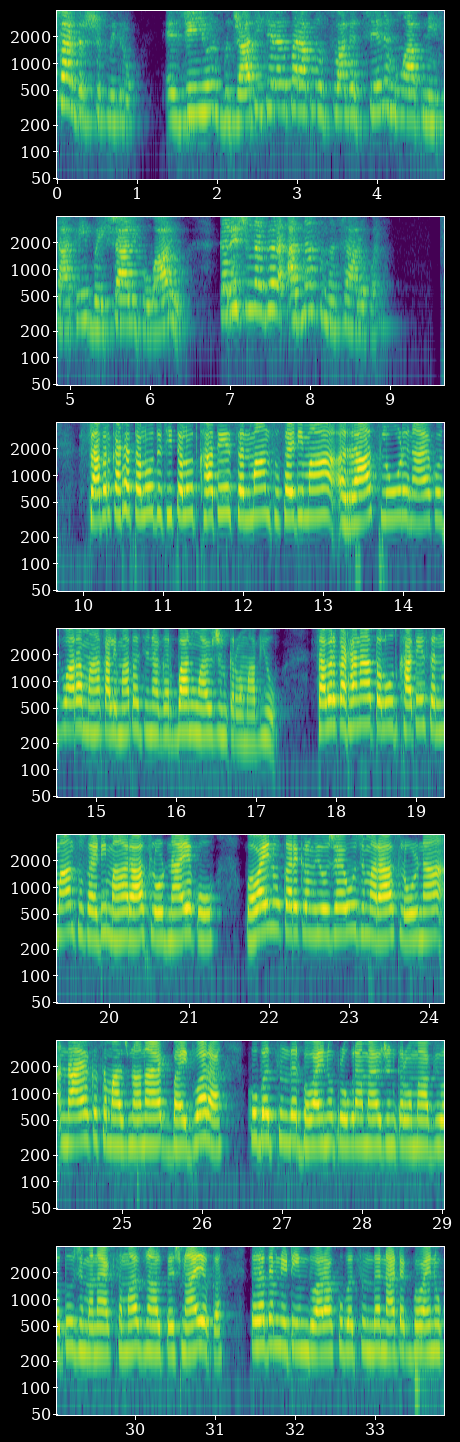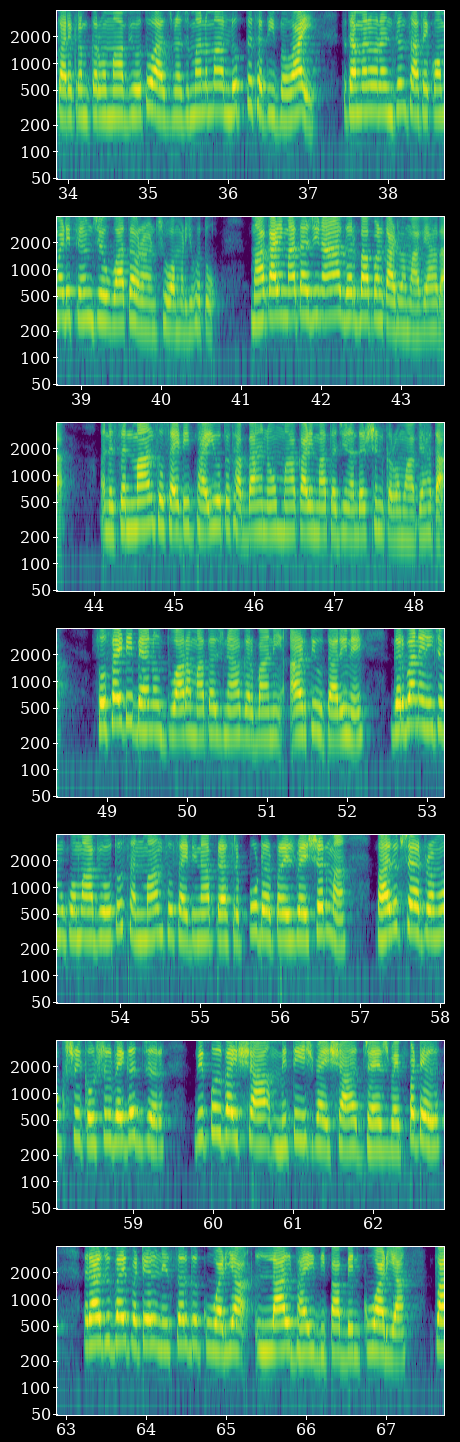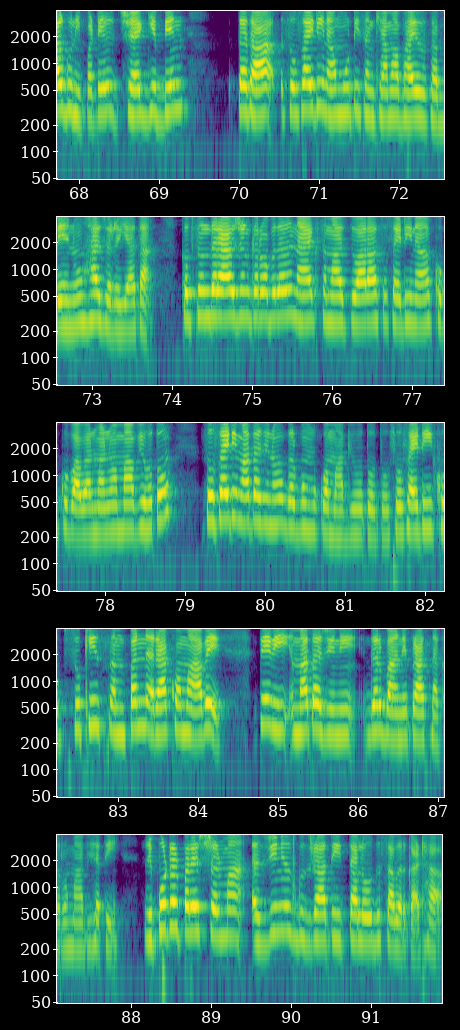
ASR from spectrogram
નમસ્કાર દર્શક મિત્રો. એસડી ન્યૂઝ ગુજરાતી ચેનલ પર આપનું સ્વાગત છે અને હું આપની સાથે વૈશાલી પુવારુ. કરીશું નજર આજના સમાચારો પર. સાબરકાંઠા તલોદથી તલોદ ખાતે સન્માન સોસાયટીમાં રાસ લોડ નાયકો દ્વારા મહાકાલી માતાજીના ગરબાનું આયોજન કરવામાં આવ્યું. સાબરકાંઠાના તલોદ ખાતે સન્માન સોસાયટીમાં રાસ લોડ નાયકો ભવાઈનું કાર્યક્રમ યોજાયો, જેમાં રાસ લોડના નાયક સમાજના નાયકભાઈ દ્વારા ખૂબ જ સુંદર ભવાઈનો પ્રોગ્રામ આયોજન કરવામાં આવ્યું હતું, જેમાં નાયક સમાજના અલ્પેશ નાયક તથા તેમની ટીમ દ્વારા ખૂબ જ સુંદર નાટક ભવાઈનો કાર્યક્રમ કરવામાં આવ્યો હતો. આજના જમાનામાં લુપ્ત થતી ભવાઈ તથા મનોરંજન સાથે કોમેડી ફિલ્મ જેવું વાતાવરણ જોવા મળ્યું હતું. મહાકાળી માતાજીના ગરબા પણ કાઢવામાં આવ્યા હતા અને સન્માન સોસાયટી ભાઈઓ તથા બહેનો મહાકાળી માતાજીના દર્શન કરવામાં આવ્યા હતા. સોસાયટી બહેનો દ્વારા માતાજીના ગરબાની આરતી ઉતારીને ગરબાને નીચે મૂકવામાં આવ્યો હતો. સન્માન સોસાયટીના પ્રેસ રિપોર્ટર પરેશભાઈ શર્મા, ભાજપ શહેર પ્રમુખ શ્રી કૌશલભાઈ ગજ્જર, વિપુલભાઈ શાહ, મિતેશભાઈ શાહ, જયેશભાઈ પટેલ, રાજુભાઈ પટેલ, નિસર્ગ કુવાડિયા, લાલભાઈ દીપાબેન કુવાડિયા, ફાલ્ગુની પટેલ, જયજ્ઞબેન તથા સોસાયટીના મોટી સંખ્યામાં ભાઈઓ તથા બહેનો હાજર રહ્યા હતા. ખૂબ સુંદર આયોજન કરવા બદલ નાયક સમાજ દ્વારા સોસાયટીના ખૂબ ખૂબ આભાર માનવામાં આવ્યો હતો. સોસાયટી માતાજીનો ગરબો મૂકવામાં આવ્યો હતો તો સોસાયટી ખૂબ સુખી, સંપન્ન રાખવામાં આવે તેવી માતાજીની ગરબાને પ્રાર્થના કરવામાં આવી હતી. Reporter Paresh Sharma, SD news Gujarati, Talod, Sabarkantha.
